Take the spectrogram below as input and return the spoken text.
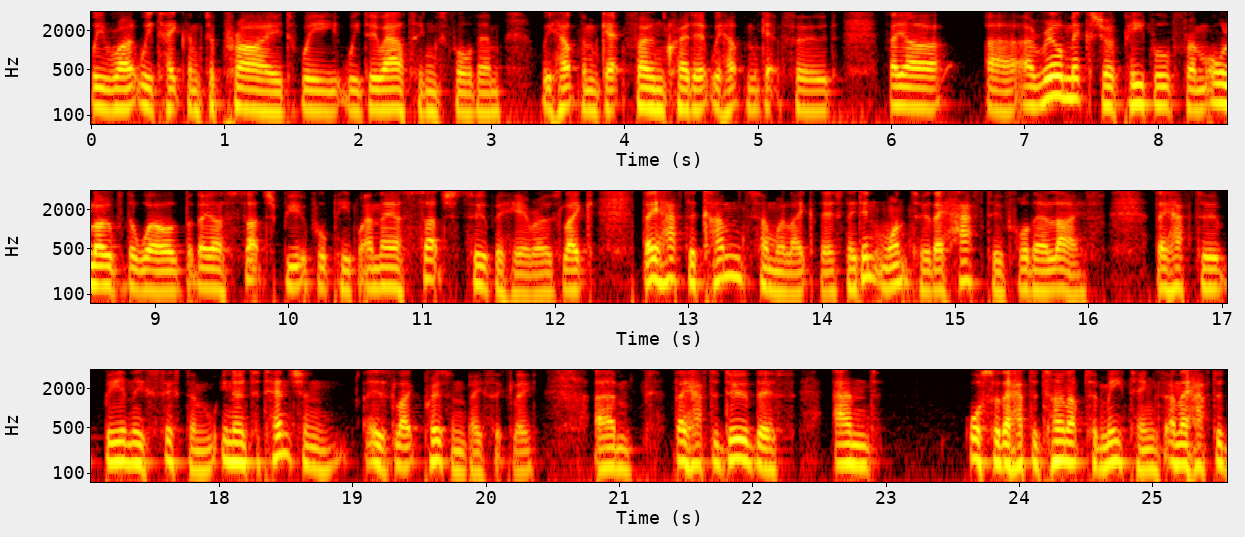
We write, we take them to Pride. We we do outings for them. We help them get phone credit. We help them get food. They are uh, a real mixture of people from all over the world, but they are such beautiful people and they are such superheroes. Like, they have to come somewhere like this. They didn't want to, they have to for their life. They have to be in this system. You know, detention is like prison, basically. Um, they have to do this, and also they have to turn up to meetings and they have to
